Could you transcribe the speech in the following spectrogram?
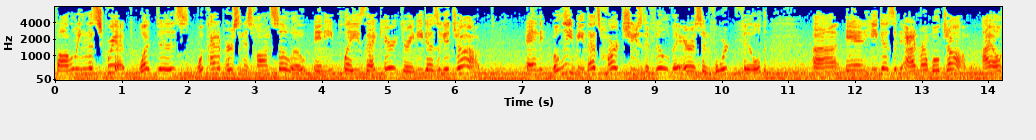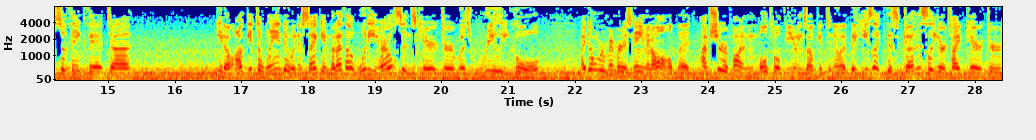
following the script. What does what kind of person is Han Solo? And he plays that character and he does a good job. And believe me, that's hard shoes to fill that Harrison Ford filled. Uh, and he does an admirable job. I also think that uh, you know, I'll get to Lando in a second, but I thought Woody Harrelson's character was really cool. I don't remember his name at all, but I'm sure upon multiple viewings I'll get to know it. But he's like this gunslinger type character,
